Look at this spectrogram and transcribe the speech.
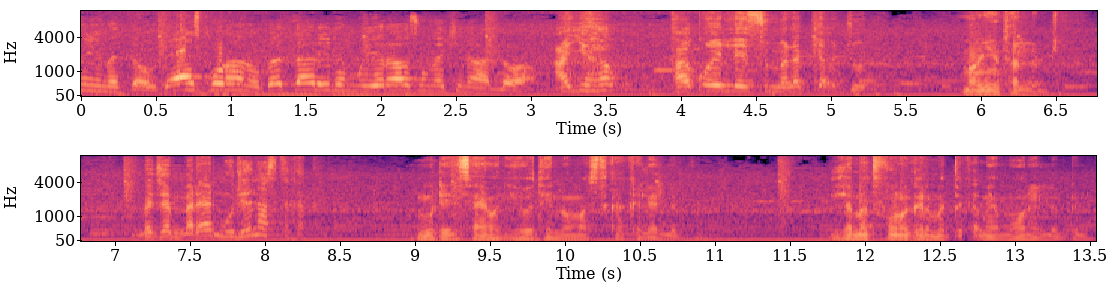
ነው የመጣው፣ ዲያስፖራ ነው። በዛ ላይ ደግሞ የራሱ መኪና አለዋ። አየኸው? ታውቀው የለ የሱን መለኪያ ወደ ማግኘት አለብኝ። መጀመሪያ ሙድህን አስተካክል። ሙዴን ሳይሆን ህይወቴን ነው ማስተካከል ያለብን። ለመጥፎ ነገር መጠቀሚያ መሆን የለብንም።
